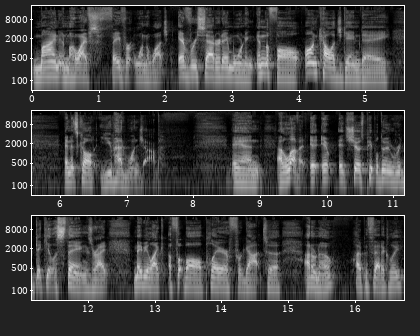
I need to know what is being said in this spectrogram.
mine and my wife's favorite one to watch every Saturday morning in the fall on college game day, and it's called You Had One Job. And I love it. It, it. it, shows people doing ridiculous things, right? Maybe like a football player forgot to, I don't know, hypothetically,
